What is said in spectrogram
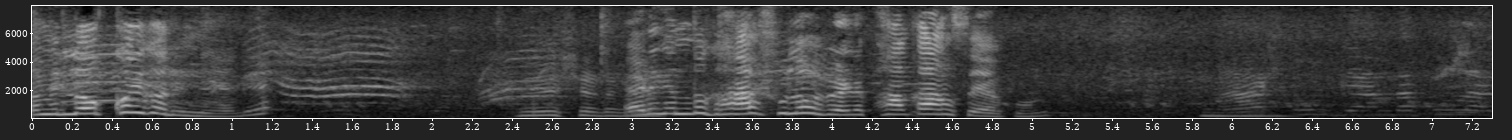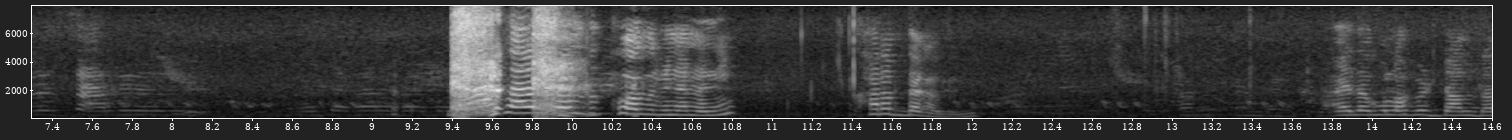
আমি লক্ষ্যই করিনি আগে? এটা কিন্তু ঘাস ফুল হবে এটা ফাঁকা আছে এখন। না, চালের ডাল তো থোয়া যাবি না নানি। খারাপ দেখা যাবে। এটা গোলাপের ডালটা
